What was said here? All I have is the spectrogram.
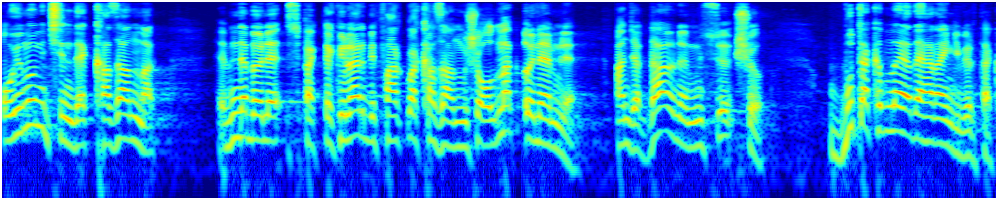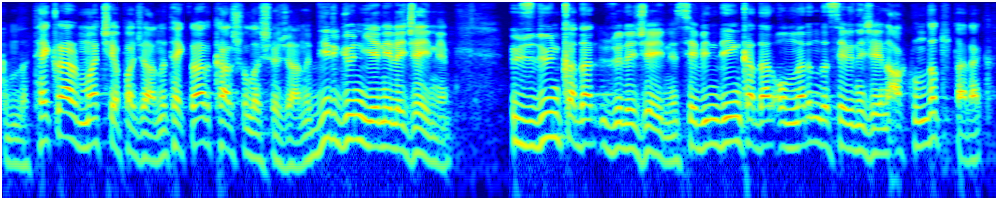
oyunun içinde kazanmak hem de böyle spektaküler bir farkla kazanmış olmak önemli. Ancak daha önemlisi şu. Bu takımla ya da herhangi bir takımla tekrar maç yapacağını, tekrar karşılaşacağını, bir gün yenileceğini, üzdüğün kadar üzüleceğini, sevindiğin kadar onların da sevineceğini aklında tutarak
